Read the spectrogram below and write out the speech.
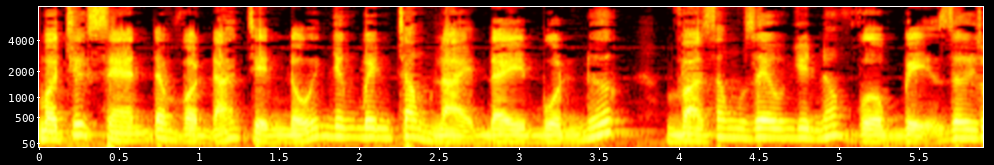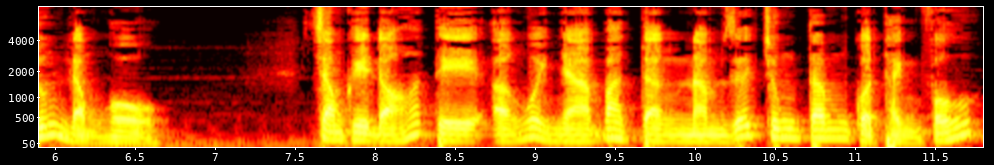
một chiếc xe đâm vào đá trên núi nhưng bên trong lại đầy buồn nước và rong rêu như nó vừa bị rơi xuống lòng hồ. Trong khi đó thì ở ngôi nhà ba tầng nằm giữa trung tâm của thành phố,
